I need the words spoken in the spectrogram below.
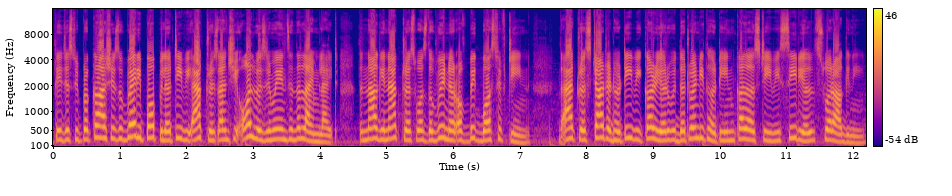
Tejasvi Prakash is a very popular TV actress and she always remains in the limelight. The Naagin actress was the winner of Bigg Boss 15. The actress started her TV career with the 2013 Colors TV serial Swaragini.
